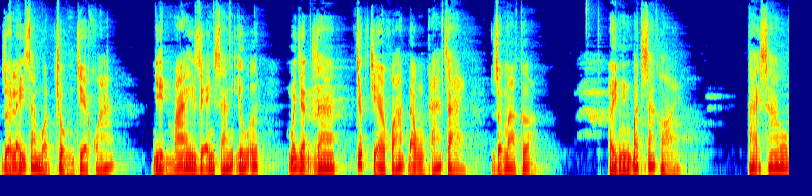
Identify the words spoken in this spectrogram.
rồi lấy ra một chùm chìa khóa nhìn mãi dưới ánh sáng yếu ớt mới nhận ra chiếc chìa khóa đồng khá dài, rồi mở cửa. Hình bất giác hỏi, tại sao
